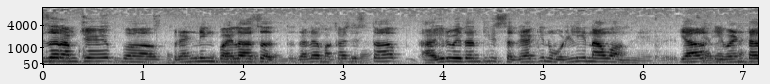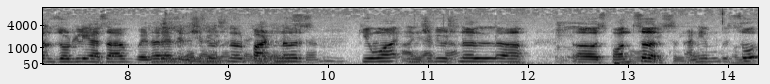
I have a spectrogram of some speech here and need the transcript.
जर आमचे ब्रँडिंग पळयलां आसत जाल्यार म्हाका दिसता आयुर्वेदांतली सगळ्याकीन व्हडली नांवां ह्या इव्हेंटाक जोडली आसा वेदर एज इन्स्टिट्युशनल पार्टनर्स किंवा इन्स्टिट्यूशनल स्पॉन्सर्स आणि so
